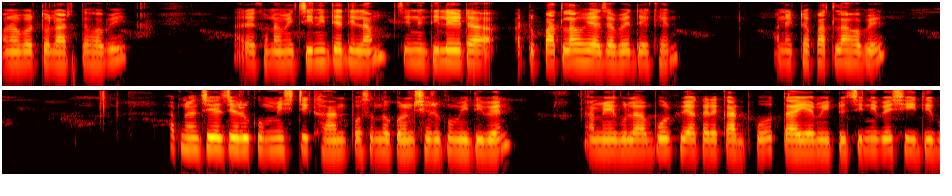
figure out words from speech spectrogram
অনবরত লাড়তে হবে। আর এখন আমি চিনি দিয়ে দিলাম। চিনি দিলে এটা একটু পাতলা হয়ে যাবে, দেখেন। অনেকটা পাতলা হবে। আপনারা যে যেরকম মিষ্টি খান, পছন্দ করেন, সেরকমই দিবেন। আমি এগুলা বরফি আকারে কাটবো, তাই আমি একটু চিনি বেশি দিব।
